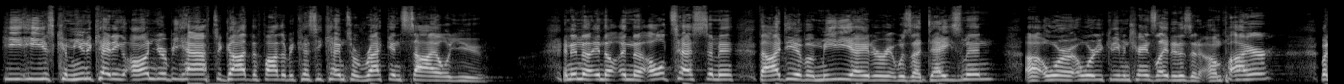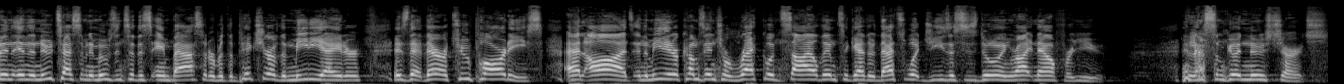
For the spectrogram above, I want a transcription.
He, he is communicating on your behalf to God the Father because He came to reconcile you. And in the, in the, in the Old Testament, the idea of a mediator, it was a daysman, uh, or, or you could even translate it as an umpire. But in, in the New Testament, it moves into this ambassador. But the picture of the mediator is that there are two parties at odds, and the mediator comes in to reconcile them together. That's what Jesus is doing right now for you. And that's some good news, church.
